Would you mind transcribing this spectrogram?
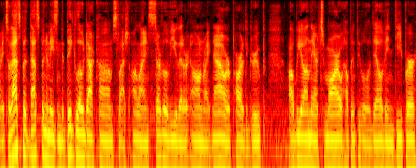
right? So that's been that's been amazing. Thebigglow.com slash online. Several of you that are on right now are part of the group. I'll be on there tomorrow helping people to delve in deeper.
